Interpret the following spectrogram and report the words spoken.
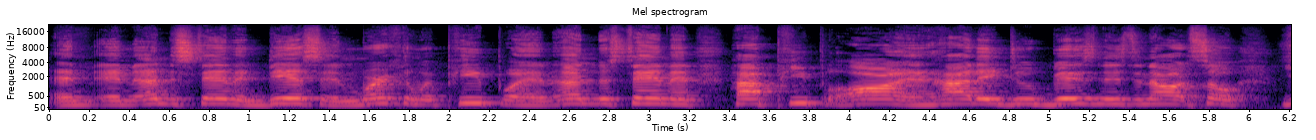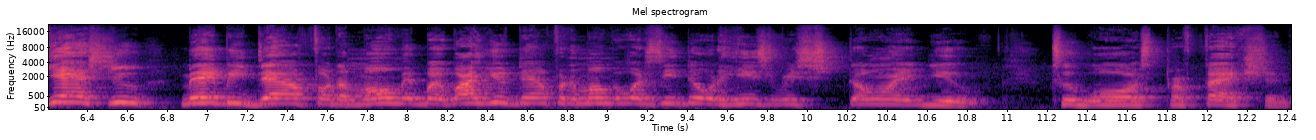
and, and understanding this and working with people and understanding how people are and how they do business and all. So yes, you may be down for the moment, but while you're down for the moment, what is he doing? He's restoring you towards perfection.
